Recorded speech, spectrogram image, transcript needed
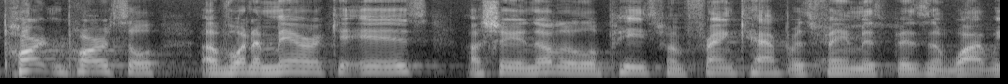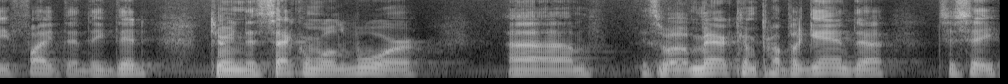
part and parcel of what America is. I'll show you another little piece from Frank Capra's famous business, Why We Fight, that they did during the Second World War. Um, it's American propaganda to say,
